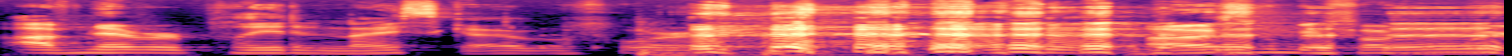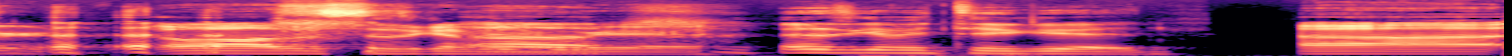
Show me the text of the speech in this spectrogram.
I've never played a nice guy before. Oh, that's gonna be fucking weird. Oh, this is gonna be weird. That's gonna be too good. Uh,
